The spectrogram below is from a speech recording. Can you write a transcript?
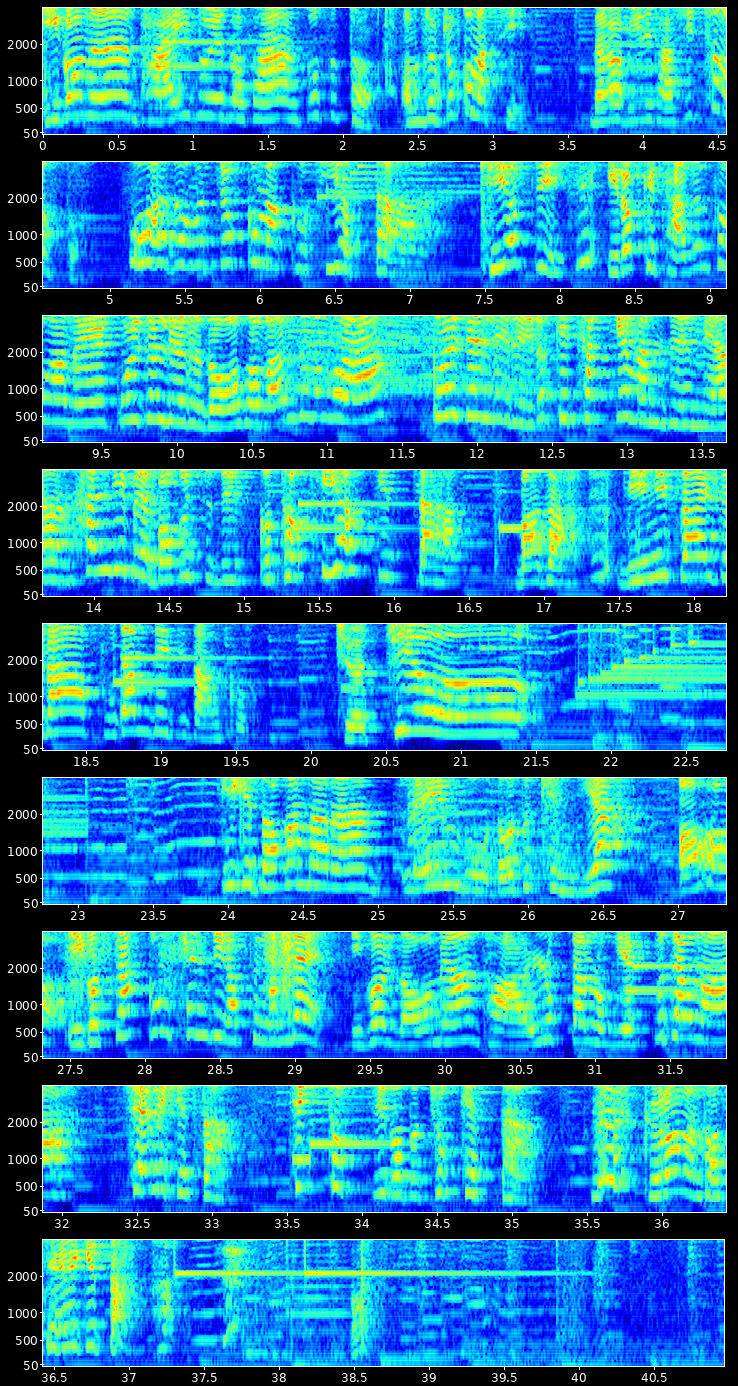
이거는 다이소에서 산 소스통. 엄청 조그맣지? 내가 미리 다 씻어놨어. 우와, 너무 조그맣고 귀엽다. 귀엽지? 이렇게 작은 통 안에 꿀젤리를 넣어서 만드는 거야. 꿀젤리를 이렇게 작게 만들면 한 입에 먹을 수도 있고 더 귀엽겠다. 맞아. 미니 사이즈라 부담되지도 않고. 좋지요. 이게 너가 말한 rainbow 너드 캔디야? 어, 이거 짝꿍 캔디 같은 건데 이걸 넣으면 더 알록달록 예쁘잖아. 재밌겠다. 틱톡 찍어도 좋겠다. 그러면 더 재밌겠다.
